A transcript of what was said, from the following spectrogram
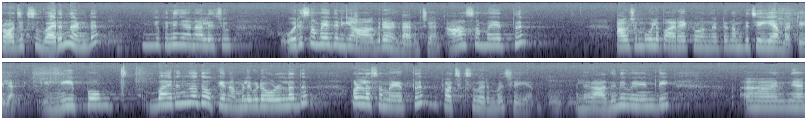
പ്രോജക്ട്സ് വരുന്നുണ്ട്. പിന്നെ ഞാൻ ആലോചിച്ചു ഒരു സമയത്ത് എനിക്ക് ആഗ്രഹം ഉണ്ടായിരുന്നു ചെയ്യാൻ ആ സമയത്ത് ആവശ്യം പോലെ പാരയൊക്കെ വന്നിട്ട് നമുക്ക് ചെയ്യാൻ പറ്റിയില്ല. ഇനിയിപ്പോൾ വരുന്നതൊക്കെ നമ്മളിവിടെ ഉള്ളത് ഉള്ള സമയത്ത് പ്രോജക്ട്സ് വരുമ്പോൾ ചെയ്യാം. അല്ലാതെ അതിനു വേണ്ടി ഞാൻ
